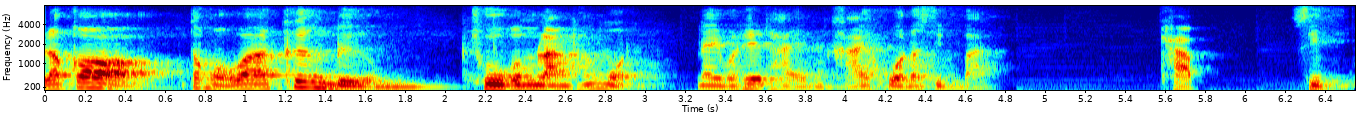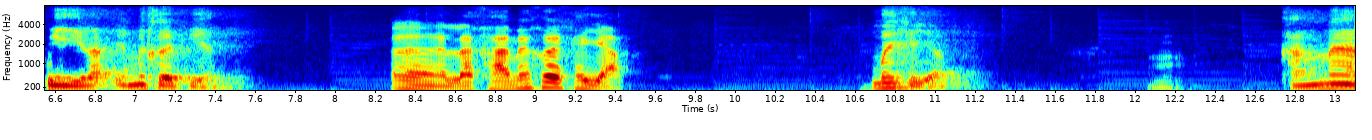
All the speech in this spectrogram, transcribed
แล้วก็ต้องบอกว่าเครื่องดื่มชูกำลังทั้งหมดในประเทศไทยเนี่ยขายขวดละสิบบาท ครับ สิบปีแล้วยังไม่เคยเปลี่ยน เออราคาไม่ค่อยขยับ ไม่ขยับอืมครั้งหน้า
